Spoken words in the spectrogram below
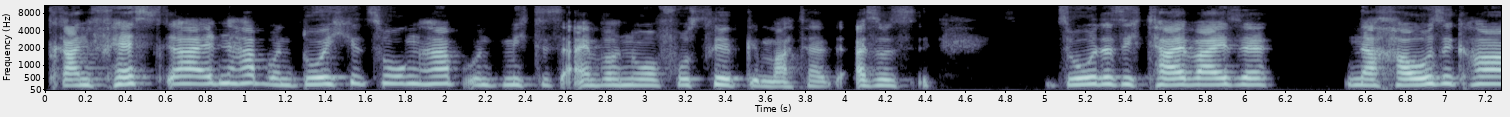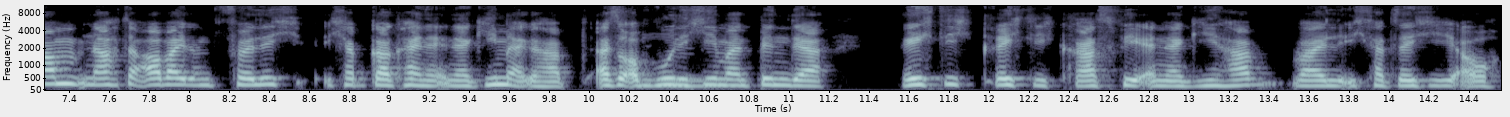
dran festgehalten habe und durchgezogen habe und mich das einfach nur frustriert gemacht hat. Also es, so, dass ich teilweise nach Hause kam nach der Arbeit und völlig, ich habe gar keine Energie mehr gehabt. Also obwohl mhm. ich jemand bin, der richtig, richtig krass viel Energie hat, weil ich tatsächlich auch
